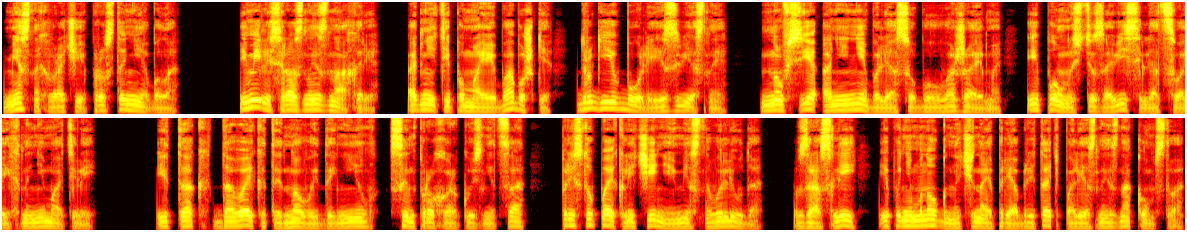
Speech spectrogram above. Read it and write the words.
Местных врачей просто не было. Имелись разные знахари. Одни типа моей бабушки, другие более известные. Но все они не были особо уважаемы и полностью зависели от своих нанимателей. Итак, давай-ка ты, новый Даниил, сын Прохора Кузнеца, приступай к лечению местного люда, взрослей и понемногу начинай приобретать полезные знакомства,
